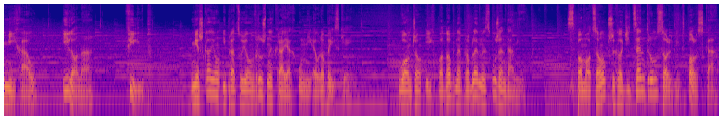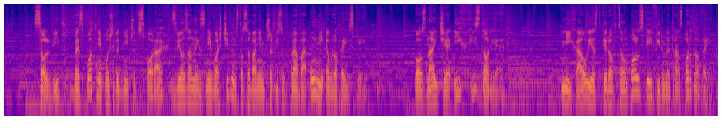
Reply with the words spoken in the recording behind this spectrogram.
Michał, Ilona, Filip mieszkają i pracują w różnych krajach Unii Europejskiej. Łączą ich podobne problemy z urzędami. Z pomocą przychodzi Centrum Solvit Polska. Solvit bezpłatnie pośredniczy w sporach związanych z niewłaściwym stosowaniem przepisów prawa Unii Europejskiej. Poznajcie ich historię. Michał jest kierowcą polskiej firmy transportowej.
